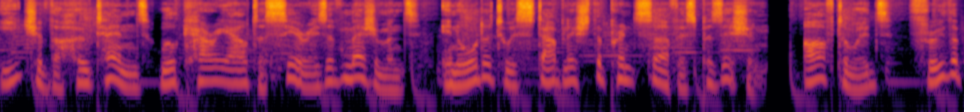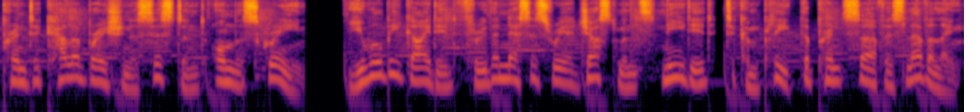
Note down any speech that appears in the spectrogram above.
Each of the hotends will carry out a series of measurements in order to establish the print surface position. Afterwards, through the printer calibration assistant on the screen, you will be guided through the necessary adjustments needed to complete the print surface leveling.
